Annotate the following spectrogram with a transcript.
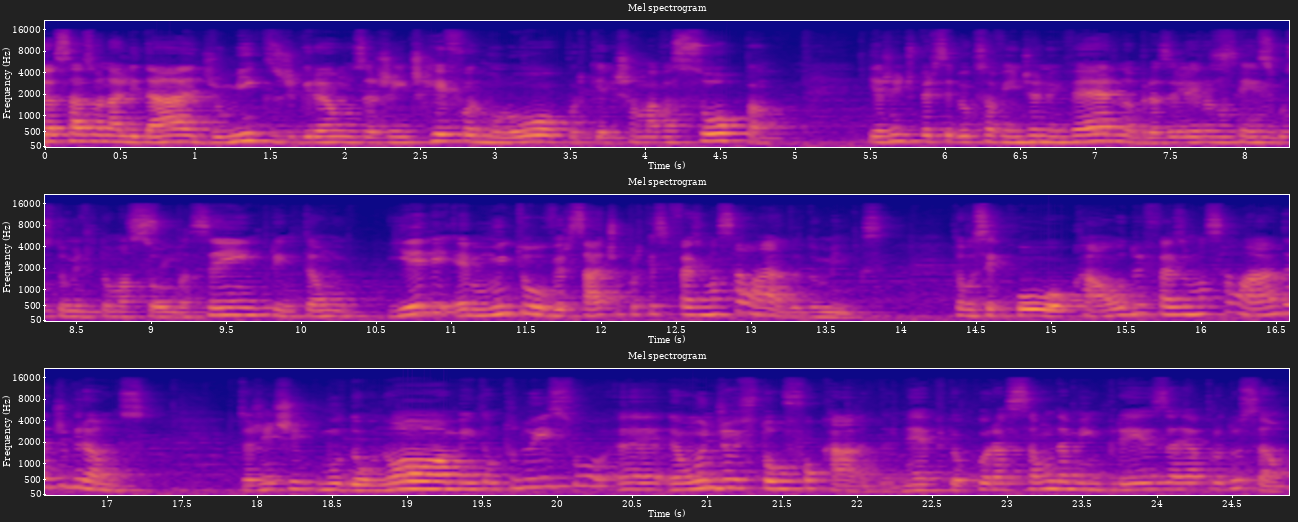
à sazonalidade, o mix de grãos a gente reformulou porque ele chamava sopa e a gente percebeu que só vendia no inverno, o brasileiro não Sim. tem esse costume de tomar sopa Sim. sempre, então, e ele é muito versátil porque você faz uma salada do mix. Então você coa o caldo e faz uma salada de grãos. Então a gente mudou o nome, então tudo isso é, é onde eu estou focada, né? Porque o coração da minha empresa é a produção.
